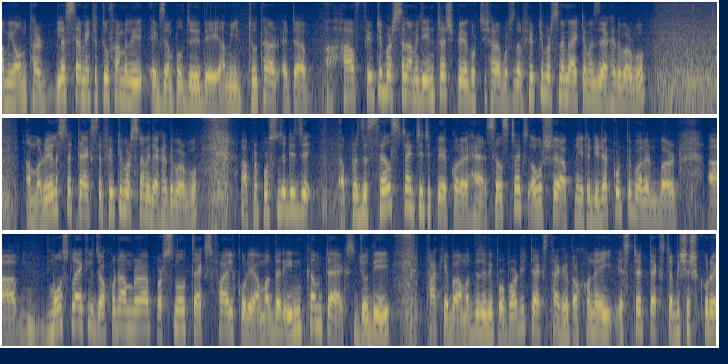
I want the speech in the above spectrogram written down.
আমি ওয়ান থার্ড লেসে আমি একটা টু ফ্যামিলি এক্সাম্পল যদি দিই, আমি টু থার্ড এটা হাফ ফিফটি পার্সেন্ট আমি যে ইন্টারেস্ট পে করছি সারা বছর, তার ফিফটি পার্সেন্ট আমি আইটেমাইজ দেখাতে পারব আমার রিয়েল এস্টেট ট্যাক্সের ফিফটি পার্সেন্ট আমি দেখাতে পারব। আপনার প্রশ্ন যেটি যে, আপনার যে সেলস ট্যাক্স যেটি পে করে হ্যাঁ সেলস ট্যাক্স অবশ্যই আপনি এটা ডিডাক্ট করতে পারেন বাট মোস্ট লাইকলি যখন আমরা পার্সোনাল ট্যাক্স ফাইল করি, আমাদের ইনকাম ট্যাক্স যদি থাকে বা আমাদের যদি প্রপার্টি ট্যাক্স থাকে, তখন এই স্টেট ট্যাক্সটা বিশেষ করে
